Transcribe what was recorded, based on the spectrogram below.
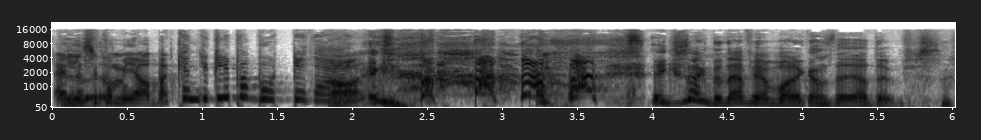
Eller så kommer jag bara, kan du klippa bort det där? Ja, exakt. exakt, det är därför jag bara kan säga typ.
